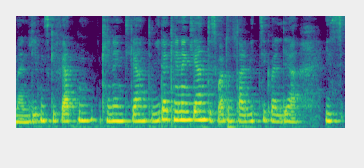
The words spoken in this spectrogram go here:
meinen Lebensgefährten kennengelernt, wieder kennengelernt. Das war total witzig, weil der ist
